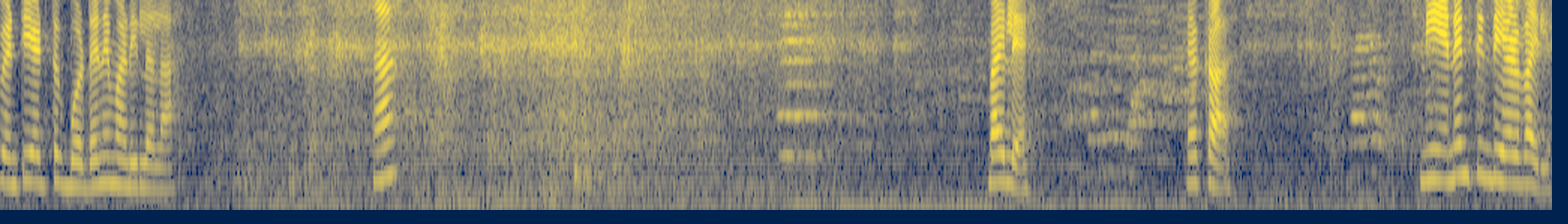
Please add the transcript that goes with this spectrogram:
ಟ್ವೆಂಟಿ ಏಯ್ಟ್ಗೆ ಬರ್ಡೇನೇ ಮಾಡಿಲ್ಲಲ್ಲ. ಹಾಂ? ಬಾಯ್ಲೆ ಯಾಕ? ನೀ ಏನೇನು ತಿಂದು ಹೇಳ ಬಾಯ್ಲೆ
